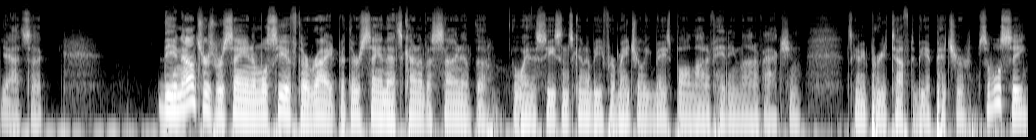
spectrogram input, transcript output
Yeah, it's a. The announcers were saying, and we'll see if they're right, but they're saying that's kind of a sign of the the way the season's going to be for Major League Baseball. A lot of hitting, a lot of action. It's going to be pretty tough to be a pitcher. So we'll see.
